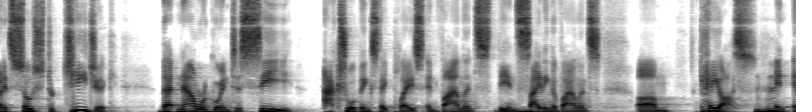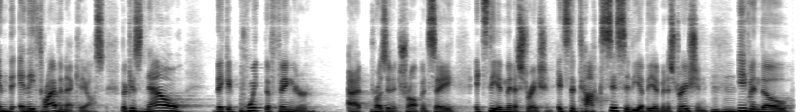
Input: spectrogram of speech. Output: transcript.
but it's so strategic that now we're going to see actual things take place and violence, the Mm-hmm. inciting of violence, um, chaos, Mm-hmm. and, and and they thrive in that chaos because now they could point the finger at President Trump and say it's the administration, it's the toxicity of the administration, Mm-hmm. even though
